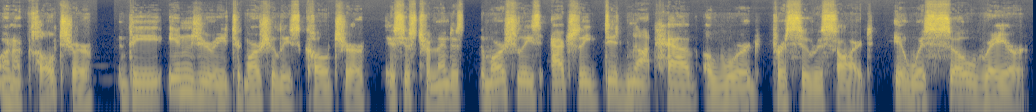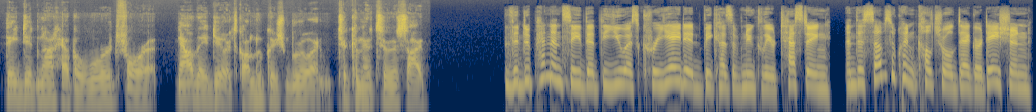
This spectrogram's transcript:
on a culture the injury to Marshallese culture is just tremendous. The Marshallese actually did not have a word for suicide. It was so rare. They did not have a word for it. Now they do. It's called Lucas Bruin to commit suicide. The dependency that the U.S. created because of nuclear testing and the subsequent cultural degradation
